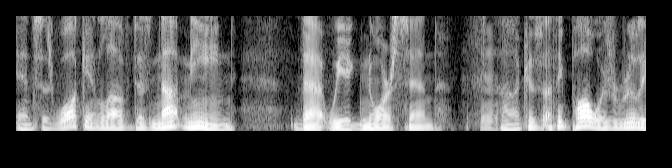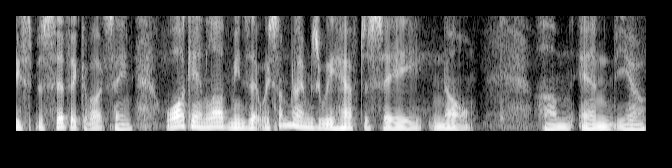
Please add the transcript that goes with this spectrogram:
and says walking in love does not mean that we ignore sin. Because I think Paul was really specific about saying walking in love means that we sometimes we have to say no, um, and you know,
